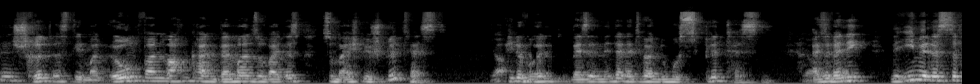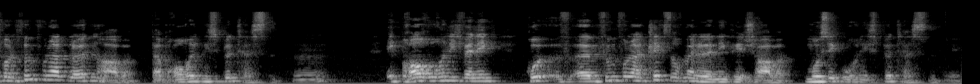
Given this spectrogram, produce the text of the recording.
ein Schritt ist, den man irgendwann machen kann, wenn man soweit ist. Zum Beispiel Split-Test. Ja. Viele wollen, wenn sie im Internet hören, du musst Split testen. Ja. Also wenn ich eine E-Mail-Liste von 500 Leuten habe, da brauche ich nicht Split testen. Mhm. Ich brauche auch nicht, wenn ich hu- äh, 500 Klicks auf meine Landingpage habe, muss ich auch nicht Split testen. Nee.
